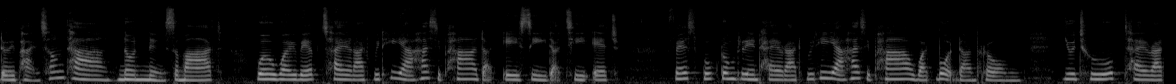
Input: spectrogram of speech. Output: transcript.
โดยผ่านช่องทางนนหนึ่งสมาร์ท w w w ไทยรัฐวิทยา 55.ac.th Facebook โรงเรียนไทยรัฐวิทยา 55 วัดโบสถ์ดอนพรม YouTube ไทยรัฐ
